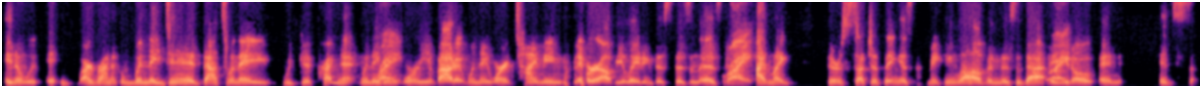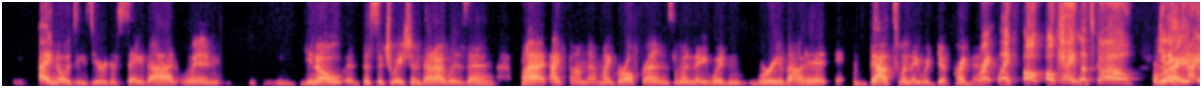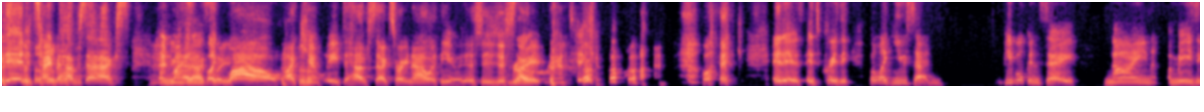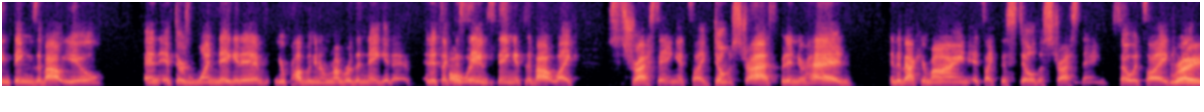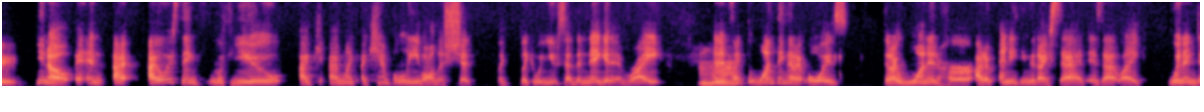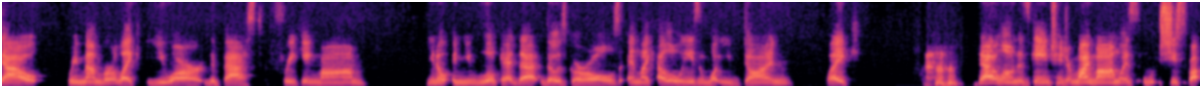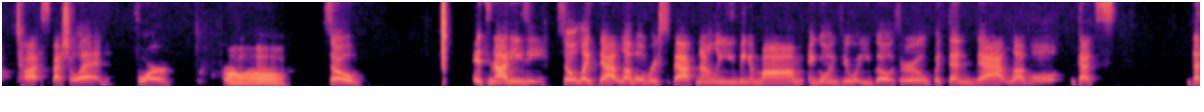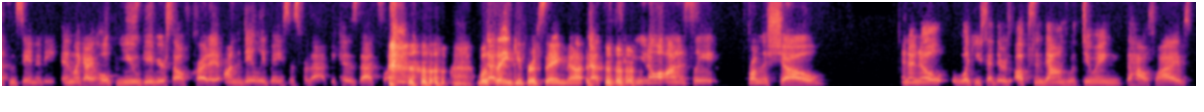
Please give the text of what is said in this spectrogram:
you know, it, ironically, when they did, that's when they would get pregnant, when they Right. didn't worry about it, when they weren't timing, when they were ovulating, this, this, and this. right. I'm like, there's such a thing as making love and this and that, eh, you know, and it's, I know it's easier to say that when, you know, the situation that I was in, but I found that my girlfriends, when they wouldn't worry about it, eh, that's when they would get pregnant. Right. Like, oh, okay, let's go. Get Right. excited. It's time to have sex. And my husband's like, wow, I can't wait to have sex right now with you. This is just Right. so romantic. like it is. It's crazy. But like you said, people can say nine amazing things about you. And if there's one negative, you're probably going to remember the negative. And it's like the same thing. It's about like stressing. It's like, don't stress, but in your head, in the back of your mind, it's like the still the stress thing. So it's like, Right. you know, and I, I always think with you, I, I'm like, I can't believe all this shit, like, like what you said, the negative, right? And it's Mhm. like the one thing that I always that I wanted her out of anything that I said is that like when in doubt, remember like you are the best freaking mom. You know, and you look at that those girls and like Eloise and what you've done, like that alone is game changer. My mom was she sp- taught special ed for her whole oh, so it's not easy. So like that level of respect, not only you being a mom and going through what you go through, but then that level, that's that's insanity. And like I hope you give yourself credit on a daily basis for that because that's like well, That's- thank you for saying that. that's you know honestly from the show and I know like you said there's ups and downs with doing the housewives.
